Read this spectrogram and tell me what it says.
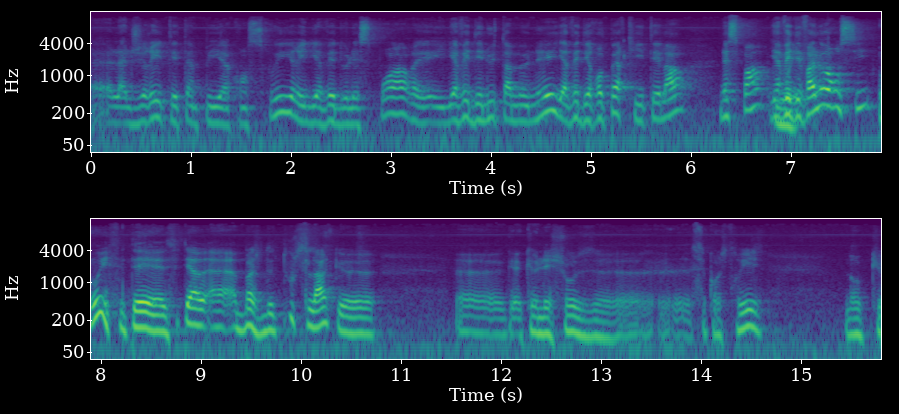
Euh, L'Algérie était un pays à construire, il y avait de l'espoir, et il y avait des luttes à mener, il y avait des repères qui étaient là. n'est-ce pas? Il y avait des valeurs aussi Oui, c'était à, à, base de tout cela que, que, les choses se construisent. Donc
